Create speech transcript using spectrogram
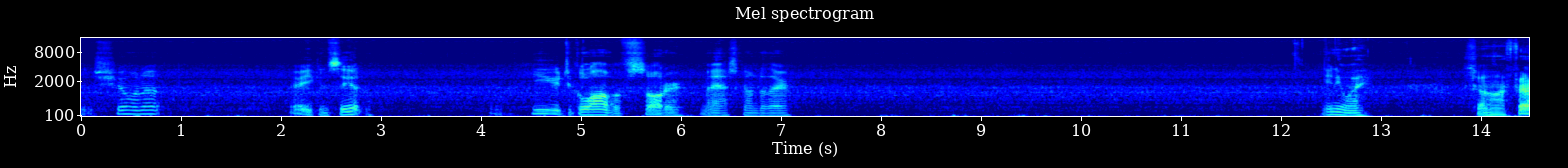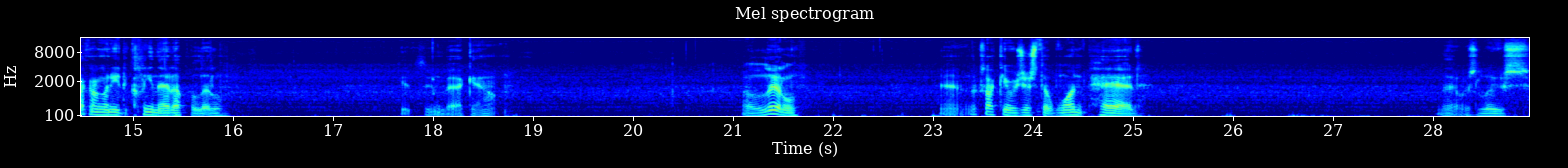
Is it showing up? There you can see it. A huge glob of solder mask under there. Anyway, so I feel like I'm going to need to clean that up a little. Get zoomed back out. A little. Yeah, it looks like it was just the one pad that was loose.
